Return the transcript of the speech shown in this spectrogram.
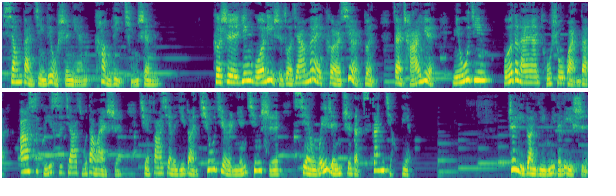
相伴近六十年，伉俪情深。可是，英国历史作家迈克尔·希尔顿在查阅牛津伯德莱恩图书馆的阿斯奎斯家族档案时，却发现了一段丘吉尔年轻时鲜为人知的三角恋。这一段隐秘的历史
